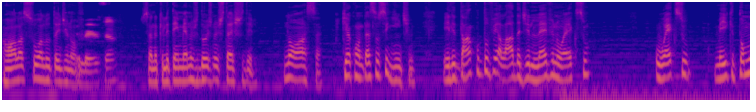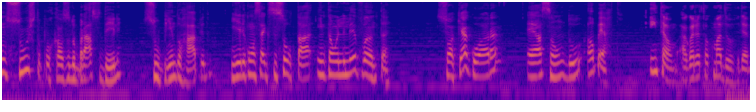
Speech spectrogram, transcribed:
Rola a sua luta aí de novo. Beleza. Sendo que ele tem menos dois nos testes dele. Nossa. O que acontece é o seguinte: ele dá uma cotovelada de leve no Exo. O Exo meio que toma um susto por causa do braço dele, subindo rápido. E ele consegue se soltar, então ele levanta. Só que agora é a ação do Alberto. Então, agora eu tô com uma dúvida.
